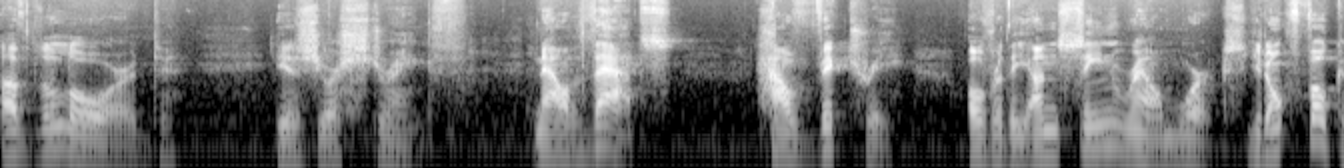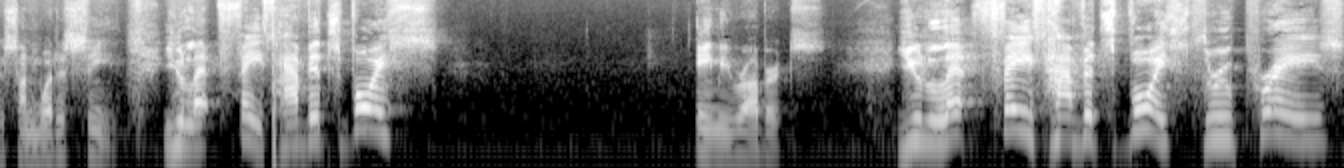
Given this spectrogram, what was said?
of the Lord is your strength. Now that's how victory over the unseen realm works. You don't focus on what is seen, you let faith have its voice. Amy Roberts. You let faith have its voice through praise.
